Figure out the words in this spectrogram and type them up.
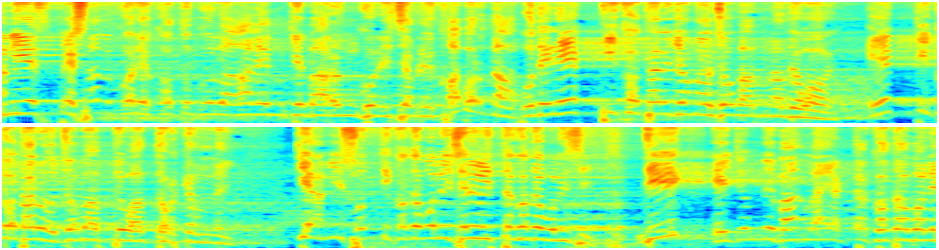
আমি স্পেশাল করে কতগুলো আলেমকে বারণ করেছি, আপনি খবরদার ওদের একটি কথার জন্য জবাব না দেওয়া একটি কথারও জবাব দেওয়ার দরকার নেই। কি আমি সত্যি কথা বলেছি মিথ্যা কথা বলেছি? জি এই জন্য বাংলায় একটা কথা বলে,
